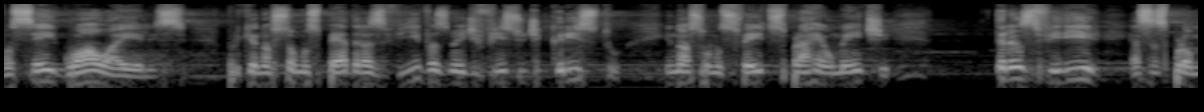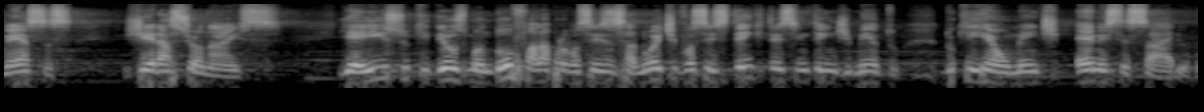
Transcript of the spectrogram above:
você é igual a eles, porque nós somos pedras vivas no edifício de Cristo e nós somos feitos para realmente transferir essas promessas geracionais. E é isso que Deus mandou falar para vocês essa noite, e vocês têm que ter esse entendimento do que realmente é necessário.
